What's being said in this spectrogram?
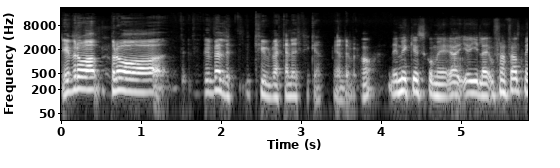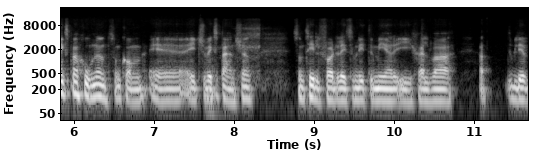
Det är bra, bra. Det är väldigt kul mekanik tycker jag. Endeavor. ja, det är mycket som kommer. Jag, jag gillar, och framförallt med expansionen som kom, eh, Age of Expansion, som tillförde liksom lite mer i själva, att det blev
